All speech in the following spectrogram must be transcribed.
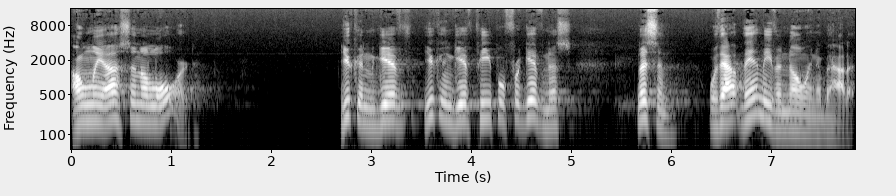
Only us and the Lord. You can give, you can give people forgiveness, listen, without them even knowing about it.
